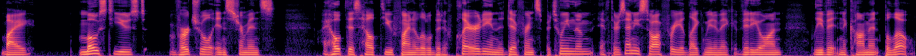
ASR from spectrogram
my most used virtual instruments I hope this helped you find a little bit of clarity in the difference between them. If there's any software you'd like me to make a video on, leave it in a comment below.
